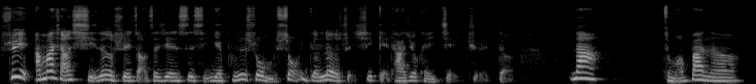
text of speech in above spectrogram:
所以阿妈想洗热水澡这件事情，也不是说我们送一个热水器给他就可以解决的。那怎么办呢？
